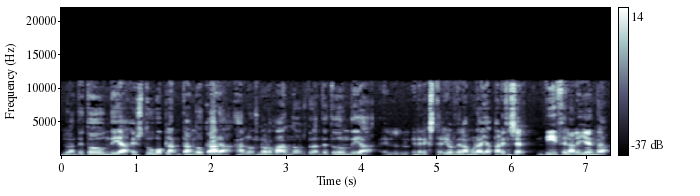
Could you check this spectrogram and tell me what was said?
durante todo un día estuvo plantando cara a los normandos, durante todo un día en el exterior de la muralla, parece ser, dice la leyenda,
